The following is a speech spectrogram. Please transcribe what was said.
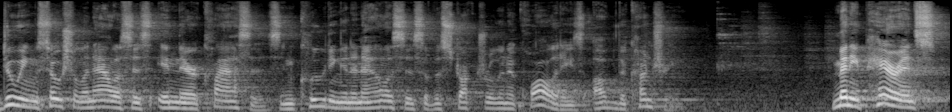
doing social analysis in their classes, including an analysis of the structural inequalities of the country. Many parents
